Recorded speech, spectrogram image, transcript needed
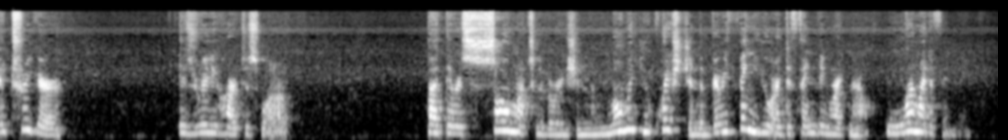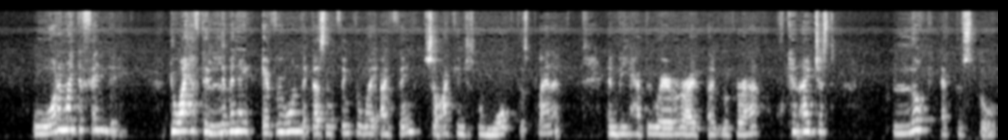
A trigger is really hard to swallow. But there is so much liberation the moment you question the very thing you are defending right now. What am I defending? What am I defending? Do I have to eliminate everyone that doesn't think the way I think so I can just walk this planet and be happy wherever I, I look around? Or can I just look at this thought?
